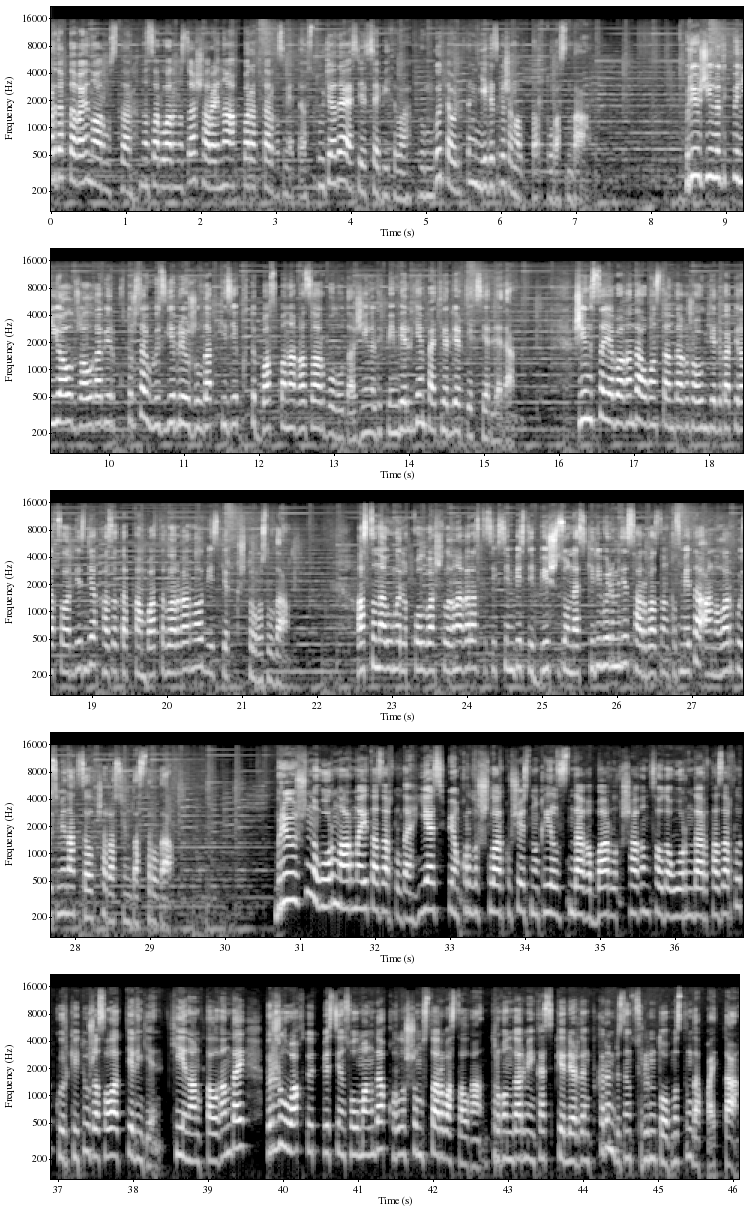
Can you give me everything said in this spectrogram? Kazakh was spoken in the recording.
Ардақты ағайын армыстар, назарларыңызда шарайна ақпараттар қызметі. Студияда Әсел Сәбитова. Бүгінгі тәуліктің негізгі жаңалықтар турасында. Біреу жеңілдікпен үй алып жалға беріп құтырса, өзге біреу жылдап кезек күтіп баспанаға зар болуда. Жеңілдікпен берілген пәтерлер тексеріледі. Жеңіс саябағында Ауғанстандағы жауынгерлік операциялар кезінде қаза тапқан батырларға арналып ескерткіш тұрғызылды. Астана өңірлік қолбасшылығына қарасты 85-те 510 әскери бөлімінде сарбаздың қызметі аналар көзімен акциялық шарасы ұйымдастырылды. Біреу үшін орын арнайы тазартылды. Язев пен құрылысшылар көшесінің қиылысындағы барлық шағын сауда орындары тазартылып, көркейту жасалады делінген. Кейін анықталғандай, бір жыл уақыт өтпестен сол маңда құрылыс жұмыстары басталған. Тұрғындар мен кәсіпкерлердің пікірін біздің түсірілім тобымыз тыңдап қайтты.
